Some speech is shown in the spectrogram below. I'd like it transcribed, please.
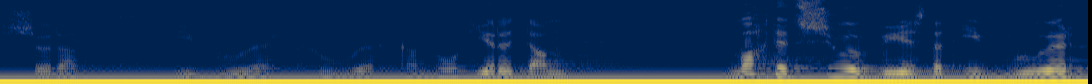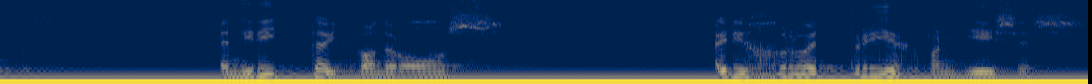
sodat U woord gehoor kan word. Here dan mag dit so wees dat U woord in hierdie tyd wanneer ons uit die groot preek van Jesus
